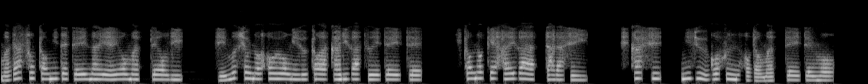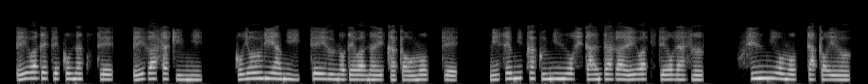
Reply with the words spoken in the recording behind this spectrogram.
まだ外に出ていない A を待っており、事務所の方を見ると明かりがついていて、人の気配があったらしい。しかし、25分ほど待っていても、A は出てこなくて、A が先に、小料理屋に行っているのではないかと思って、店に確認をしたんだが A は来ておらず、不審に思ったという。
